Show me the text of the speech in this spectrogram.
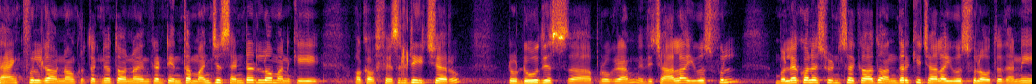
థ్యాంక్ఫుల్గా ఉన్నాం కృతజ్ఞత ఉన్నాం. ఎందుకంటే ఇంత మంచి సెంటర్లో మనకి ఒక ఫెసిలిటీ ఇచ్చారు టు డూ దిస్ ప్రోగ్రామ్ ఇది చాలా యూస్ఫుల్ బుల్లే కాలేజ్ స్టూడెంట్సే కాదు అందరికీ చాలా యూస్ఫుల్ అవుతుందని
